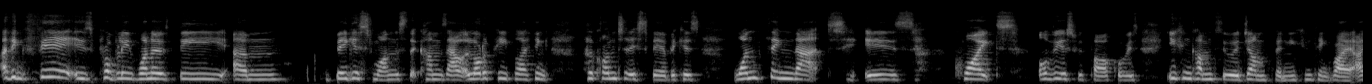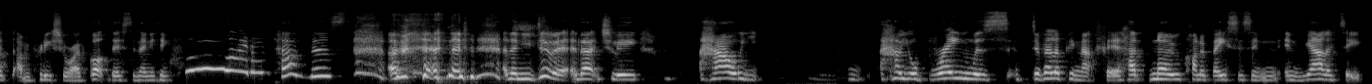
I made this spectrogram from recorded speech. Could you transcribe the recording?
I think fear is probably one of the um, biggest ones that comes out. A lot of people, I think, hook onto this fear because one thing that is quite obvious with parkour is you can come to a jump and you can think, right, I, am pretty sure I've got this, and then you think, I don't have this, um, and then and then you do it, and actually, how how your brain was developing that fear had no kind of basis in in reality.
